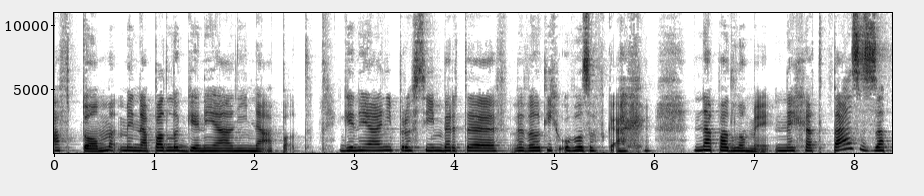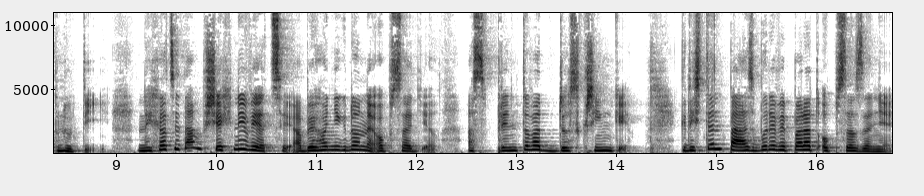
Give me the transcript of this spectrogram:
A v tom mi napadl geniální nápad. Geniální, prosím, berte ve velkých uvozovkách. Napadlo mi nechat pás zapnutý, nechat si tam všechny věci, aby ho nikdo neobsadil a sprintovat do skřínky. Když ten pás bude vypadat obsazeně,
